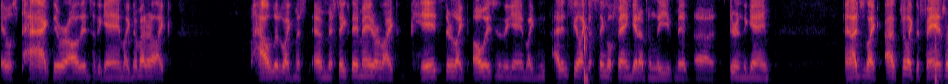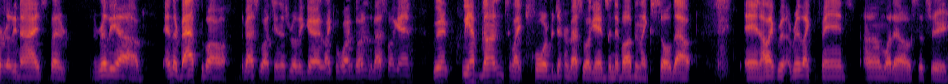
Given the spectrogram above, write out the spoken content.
it was packed. They were all into the game. Like no matter like how little like mis- uh, mistakes they made or like hits. They're like always in the game. Like I didn't see like a single fan get up and leave mid uh, during the game. And I just like I feel like the fans are really nice. They're really uh, and their basketball the basketball team is really good. Like what going to the basketball game, we we have gone to like four different basketball games and they've all been like sold out. And I like really, really like the fans. Um, what else? Let's see.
